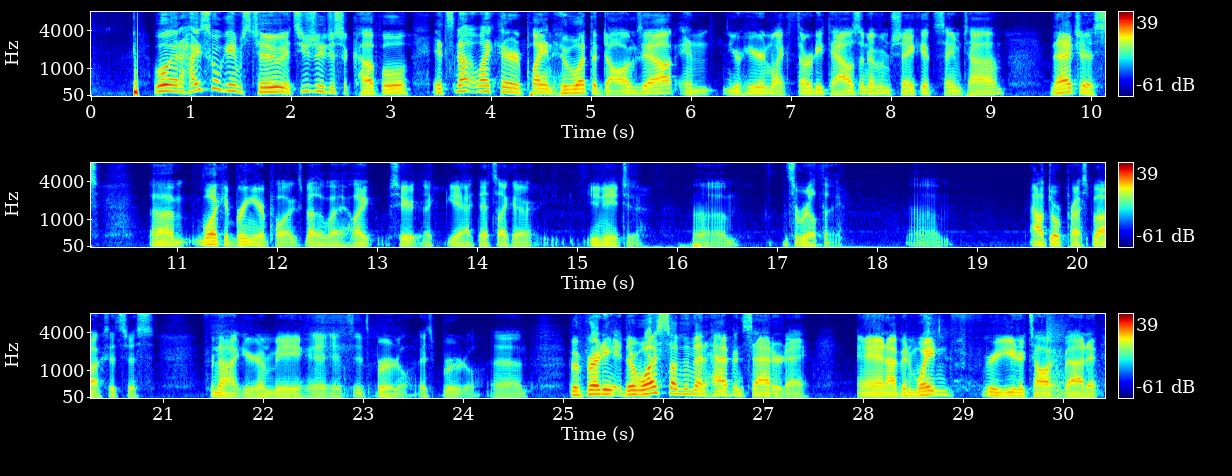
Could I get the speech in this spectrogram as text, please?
Well, at high school games too, it's usually just a couple. It's not like they're playing "Who Let the Dogs Out" and you're hearing like thirty thousand of them shake at the same time. That just um, look at bring earplugs. By the way, like ser- like yeah, that's like a you need to. Um, it's a real thing. Um, outdoor press box. It's just if not, you're going to be. it- It's it's brutal. It's brutal. Um, but Freddie, there was something that happened Saturday, and I've been waiting for you to talk about it.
